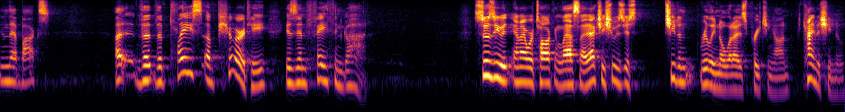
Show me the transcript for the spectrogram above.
In that box? Uh, the, the place of purity is in faith in God. Susie and I were talking last night. Actually, she was just, she didn't really know what I was preaching on. Kind of she knew.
